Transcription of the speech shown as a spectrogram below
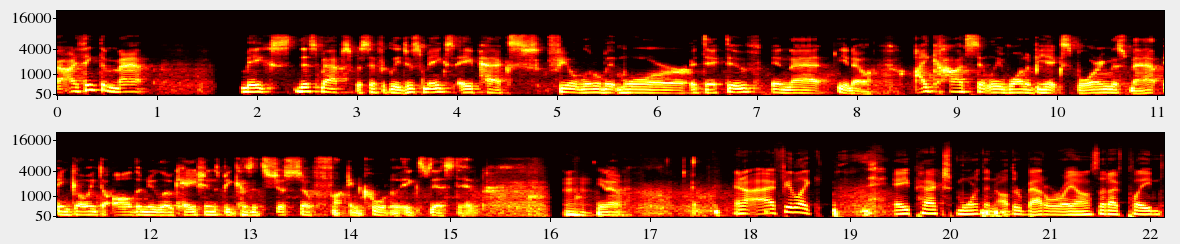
I think the map makes this map specifically just makes Apex feel a little bit more addictive in that, you know, I constantly want to be exploring this map and going to all the new locations because it's just so fucking cool to exist in. Mm-hmm. You know? And I I feel like Apex, more than other battle royales that I've played,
